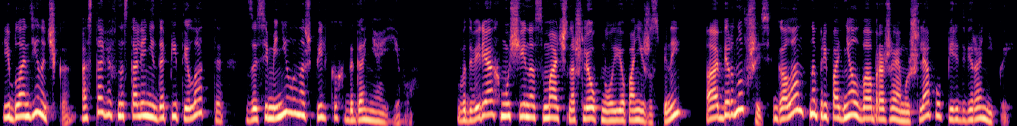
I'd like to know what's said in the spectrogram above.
и блондиночка, оставив на столе недопитый латте, засеменила на шпильках, догоняя его. В дверях мужчина смачно шлепнул ее пониже спины, а, обернувшись, галантно приподнял воображаемую шляпу перед Вероникой.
